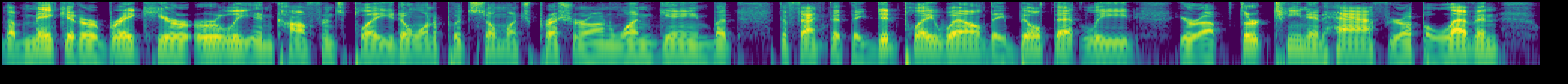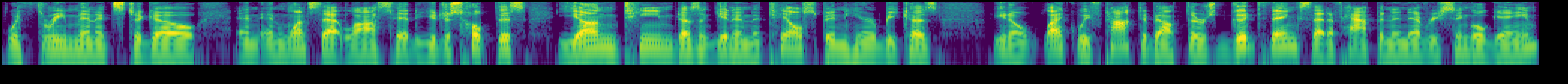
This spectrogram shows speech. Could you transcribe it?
the make it or break here early in conference play. You don't want to put so much pressure on one game, but the fact that they did play well, they built that lead. You're up 13 at half, you're up 11 with three minutes to go, and and once that loss hit, you just hope this young team doesn't get in a tailspin here because you know, like we've talked about, there's good things that have happened in every single game,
